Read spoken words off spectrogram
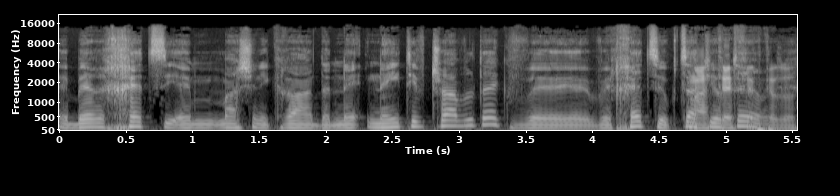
אה, בערך חצי הם מה שנקרא The Native Travel Tech, ו- וחצי הוא קצת יותר. מעטפת כזאת.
